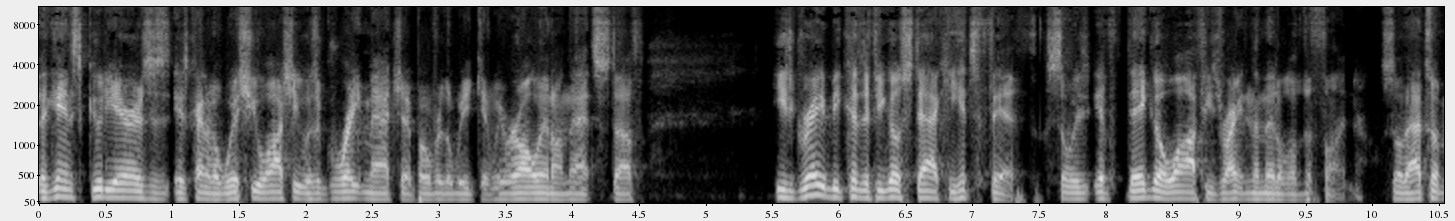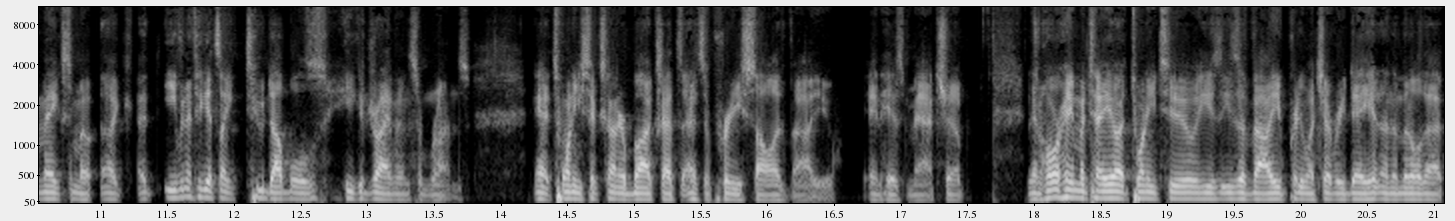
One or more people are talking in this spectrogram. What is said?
against Gutierrez is, is kind of a wishy washy. It was a great matchup over the weekend. We were all in on that stuff. He's great because if you go stack, he hits fifth. So if they go off, he's right in the middle of the fun. So that's what makes him like even if he gets like two doubles, he could drive in some runs. at twenty six hundred bucks, that's that's a pretty solid value in his matchup. And then Jorge Mateo at twenty two, he's he's a value pretty much every day, hitting in the middle of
